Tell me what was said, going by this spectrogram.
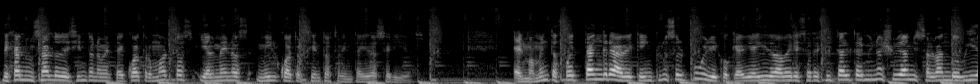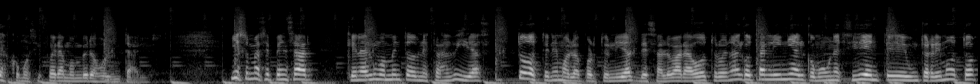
dejando un saldo de 194 muertos y al menos 1.432 heridos. El momento fue tan grave que incluso el público que había ido a ver ese recital terminó ayudando y salvando vidas como si fueran bomberos voluntarios. Y eso me hace pensar que en algún momento de nuestras vidas todos tenemos la oportunidad de salvar a otro en algo tan lineal como un accidente, un terremoto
